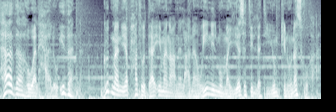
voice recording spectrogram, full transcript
هذا هو الحال اذن جودمان يبحث دائما عن العناوين المميزة التي يمكن نسخها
